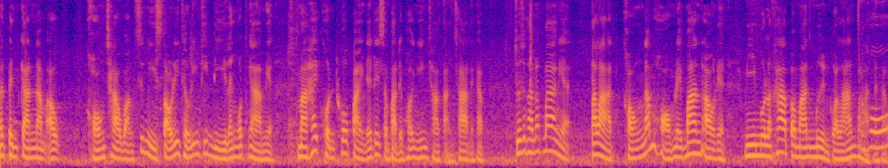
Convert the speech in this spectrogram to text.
มันเป็นการนำเอาของชาววัง ซึ่งมี storytelling ที่ดีและงดงามเนี่ยมาให้คนทั่วไปเนี่ยได้สัมผัสโดยเฉพาะยิ่งชาวต่างชาตินะครับจุดสำคัญมากๆเนี่ยตลาดของน้ำหอมในบ้านเราเนี่ยมีมูลค่าประมาณหมื่นกว่าล้านบาโอ้ทโหนะครับ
